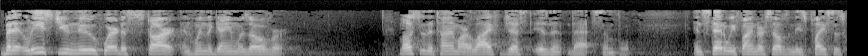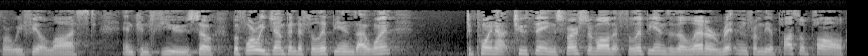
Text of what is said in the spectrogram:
But at least you knew where to start and when the game was over. Most of the time, our life just isn't that simple. Instead, we find ourselves in these places where we feel lost and confused. So before we jump into Philippians, I want to point out two things. First of all, that Philippians is a letter written from the Apostle Paul,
